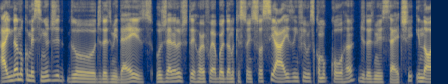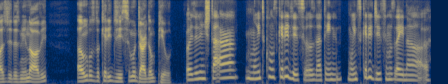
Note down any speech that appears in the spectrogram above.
Ainda no comecinho de, do, de 2010, o gênero de terror foi abordando questões sociais em filmes como Corra, de 2007, e Nós, de 2009, ambos do queridíssimo Jordan Peele. Hoje a gente tá muito com os queridíssimos, né? Tem muitos queridíssimos aí na,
